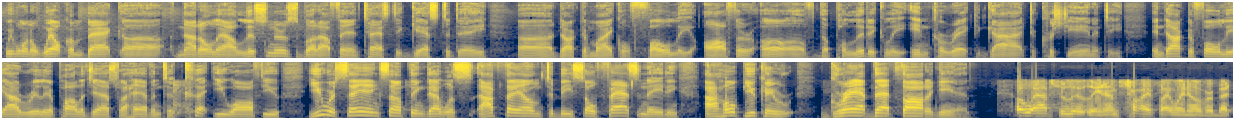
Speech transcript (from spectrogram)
we want to welcome back uh, not only our listeners, but our fantastic guest today, uh, Dr. Michael Foley, author of The Politically Incorrect Guide to Christianity. And Dr. Foley, I really apologize for having to cut you off. You you were saying something that was I found to be so fascinating. I hope you can grab that thought again. Oh, absolutely. And I'm sorry if I went over, but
